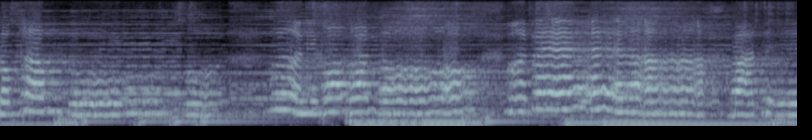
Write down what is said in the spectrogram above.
ลบคำตัวเมื่อนี่ขอถอนต่อเมื่อเวลาบาดเจ็บ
